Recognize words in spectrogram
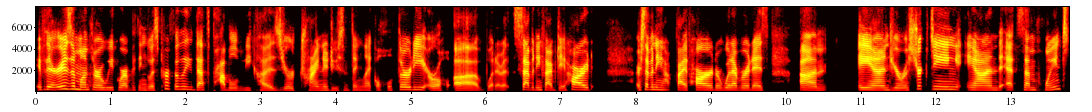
if there is a month or a week where everything goes perfectly, that's probably because you're trying to do something like a whole 30 or uh whatever 75 day hard or 75 hard or whatever it is. Um, and you're restricting and at some point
